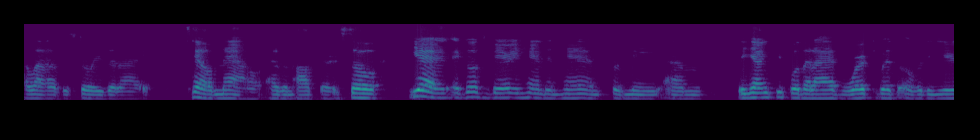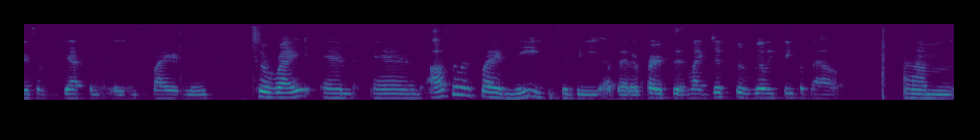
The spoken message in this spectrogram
a lot of the stories that I tell now as an author. So, yeah, it goes very hand in hand for me. Um, the young people that I've worked with over the years have definitely inspired me to write and and also inspired me to be a better person like just to really think about um,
